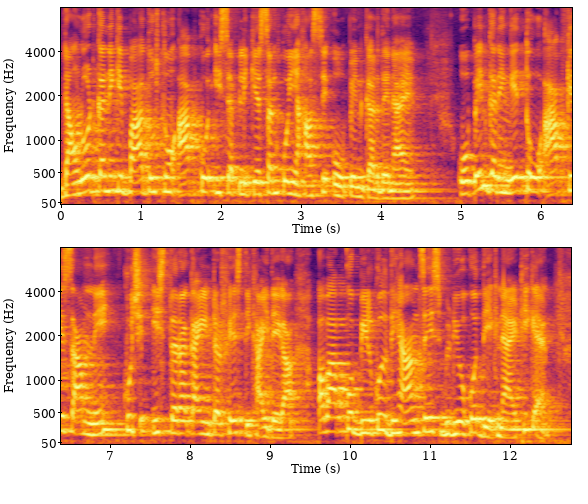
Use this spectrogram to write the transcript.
डाउनलोड करने के बाद दोस्तों, आपको इस एप्लीकेशन को यहाँ से ओपन कर देना है। ओपन करेंगे तो आपके सामने कुछ इस तरह का इंटरफेस दिखाई देगा। अब आपको बिल्कुल ध्यान से इस वीडियो को देखना है, ठीक है?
